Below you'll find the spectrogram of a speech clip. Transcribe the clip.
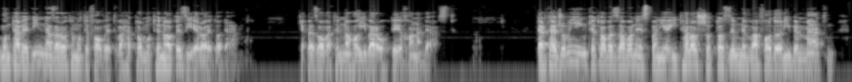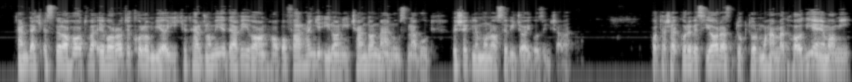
منتقدین نظرات متفاوت و حتی متناقضی ارائه دادهاند که قضاوت نهایی بر عهده خواننده است. در ترجمه این کتاب از زبان اسپانیایی تلاش شد تا ضمن وفاداری به متن اندک اصطلاحات و عبارات کلمبیایی که ترجمه دقیق آنها با فرهنگ ایرانی چندان معنوس نبود به شکل مناسبی جایگزین شود. با تشکر بسیار از دکتر محمد هادی امامی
